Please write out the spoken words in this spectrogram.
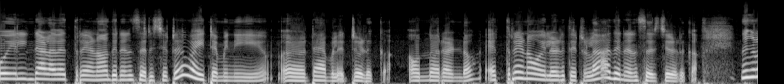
ഓയിലിന്റെ അളവ് എത്രയാണോ അതിനനുസരിച്ചിട്ട് വൈറ്റമിൻ ഇ ടാബ്ലറ്റ് എടുക്കുക. ഒന്നോ രണ്ടോ? എത്രയാണോ ഓയിൽ എടുത്തിട്ടുള്ളത് അതിനനുസരിച്ച് എടുക്കാം. നിങ്ങൾ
